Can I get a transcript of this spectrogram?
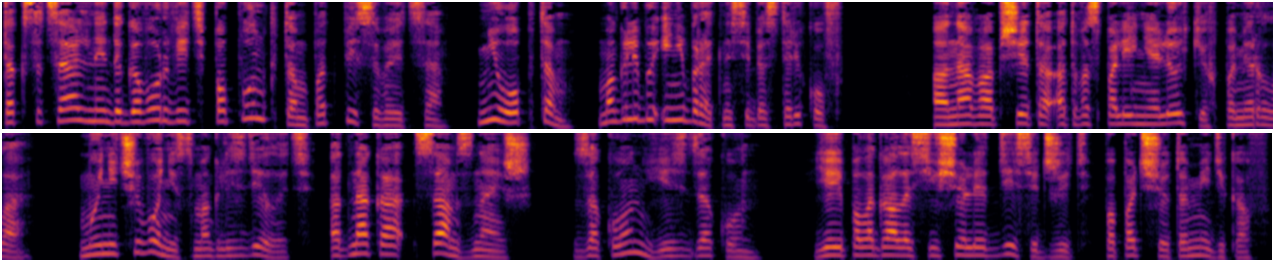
так социальный договор ведь по пунктам подписывается. Не оптом, могли бы и не брать на себя стариков. Она вообще-то от воспаления легких померла. Мы ничего не смогли сделать. Однако, сам знаешь, закон есть закон. Ей полагалось еще лет десять жить, по подсчетам медиков.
